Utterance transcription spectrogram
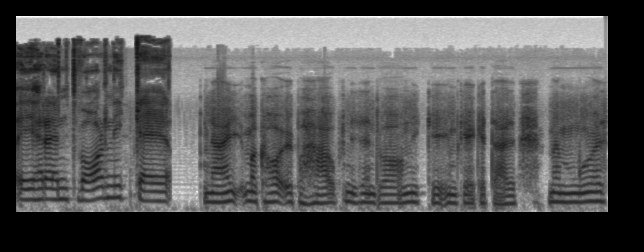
eher eine Entwarnung geben? Nein, man kann überhaupt nicht Entwarnung geben. Im Gegenteil, man muss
